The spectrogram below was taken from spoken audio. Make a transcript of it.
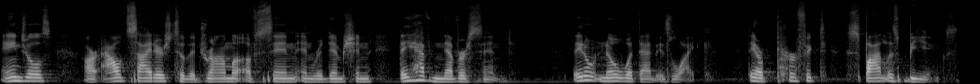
Angels are outsiders to the drama of sin and redemption. They have never sinned, they don't know what that is like. They are perfect, spotless beings.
